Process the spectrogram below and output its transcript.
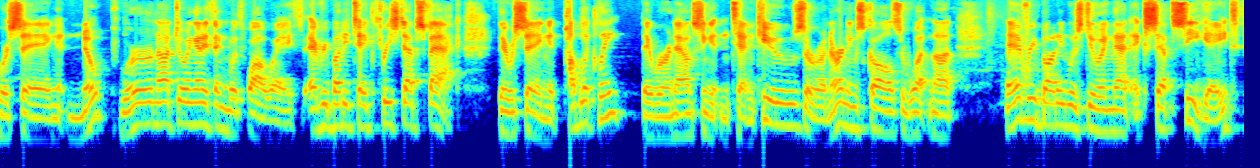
were saying, nope, we're not doing anything with Huawei. Everybody take three steps back. They were saying it publicly, they were announcing it in 10Qs or on earnings calls or whatnot. Everybody was doing that except Seagate,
